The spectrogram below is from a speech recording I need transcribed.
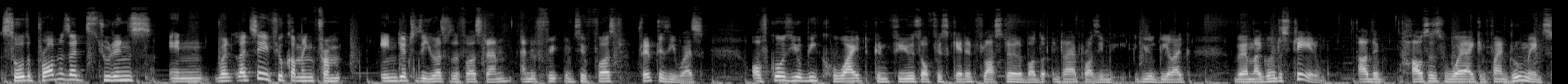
So the problem is that students in when let's say if you're coming from India to the US for the first time and if it's your first trip to the US, of course you'll be quite confused, obfuscated, flustered about the entire process. You'll be like, where am I going to stay? Are there houses where I can find roommates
